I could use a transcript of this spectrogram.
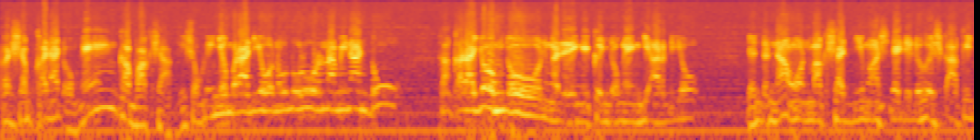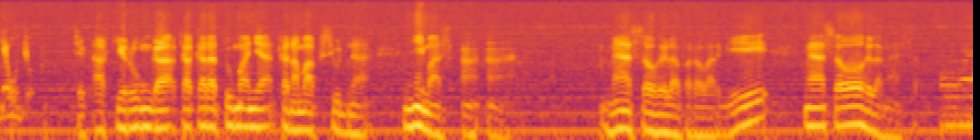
resep kana dongeng kapaksa sok nyeum radio nu dulur na minantu kakara jongjon ngadengikeun dongeng di Ardio. Dan tenaon maksud nyimas teh deuheus ka aki teh ucu? Cek aki rungga kakara tumanya kana maksudna? Nyimas aa ngaso heula para wargi ngaso heula ngaso Bye.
